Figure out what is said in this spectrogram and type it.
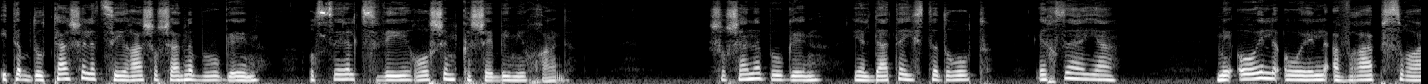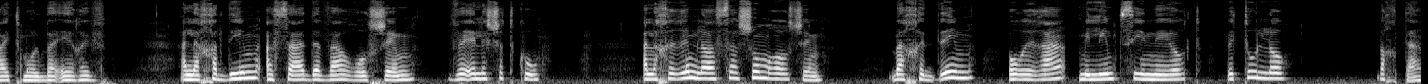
התאבדותה של הצעירה שושנה בוגן עושה על צבי רושם קשה במיוחד. שושנה בוגן, ילדת ההסתדרות, איך זה היה? מאוהל לאוהל עברה הבשורה אתמול בערב. על אחדים עשה הדבר רושם, ואלה שתקו. על אחרים לא עשה שום רושם. באחדים עוררה מילים ציניות ותו לא. בכתה,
